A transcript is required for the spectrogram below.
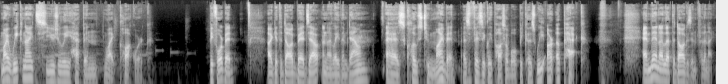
my weeknights usually happen like clockwork. Before bed, I get the dog beds out and I lay them down as close to my bed as physically possible because we are a pack. and then I let the dogs in for the night.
